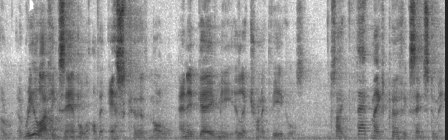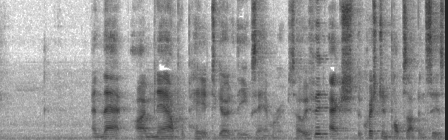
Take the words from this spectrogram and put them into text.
a, a real life example of an S curve model? And it gave me electronic vehicles. It's like, that makes perfect sense to me and that I'm now prepared to go to the exam room. So if it actually the question pops up and says,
